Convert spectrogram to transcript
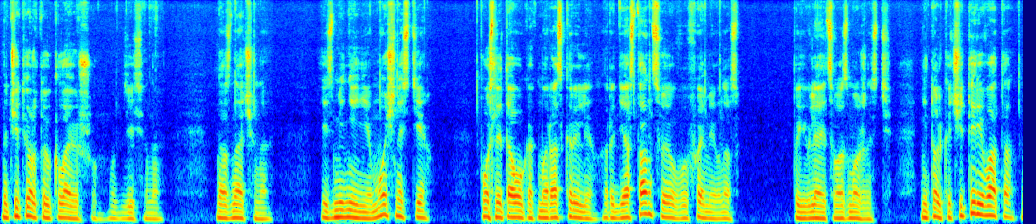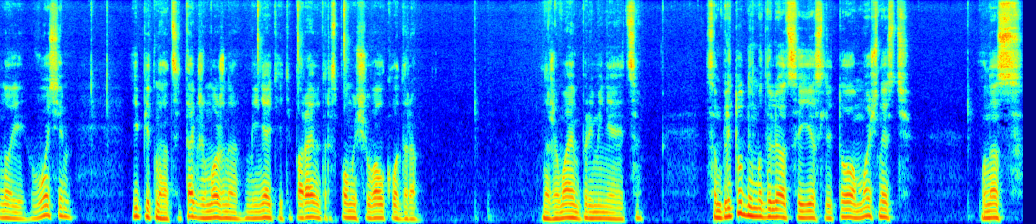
На четвертую клавишу, вот здесь она назначена изменение мощности. После того, как мы раскрыли радиостанцию, в FM у нас появляется возможность не только 4 ватта, но и 8 и 15. Также можно менять эти параметры с помощью валкодера. Нажимаем «Применяется». С амплитудной модуляцией, если, то мощность у нас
